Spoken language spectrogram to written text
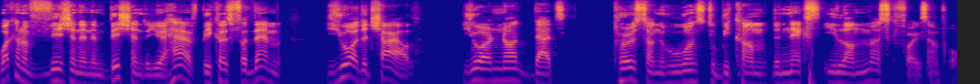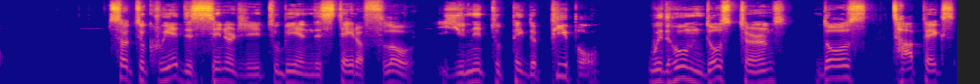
What kind of vision and ambition do you have? Because for them, you are the child. You are not that person who wants to become the next Elon Musk, for example. So to create this synergy, to be in this state of flow, you need to pick the people with whom those terms, those topics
